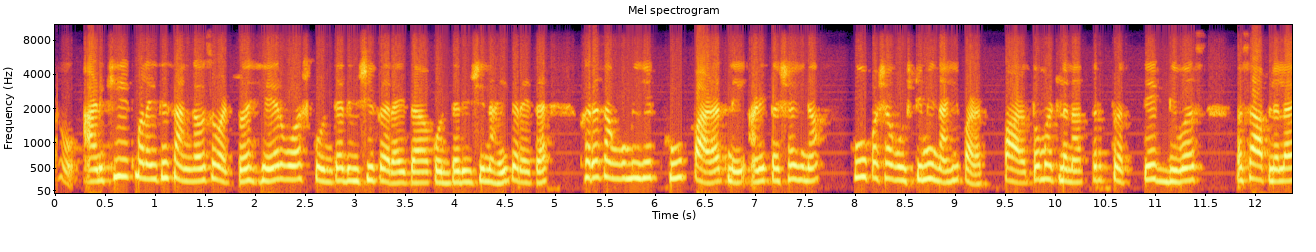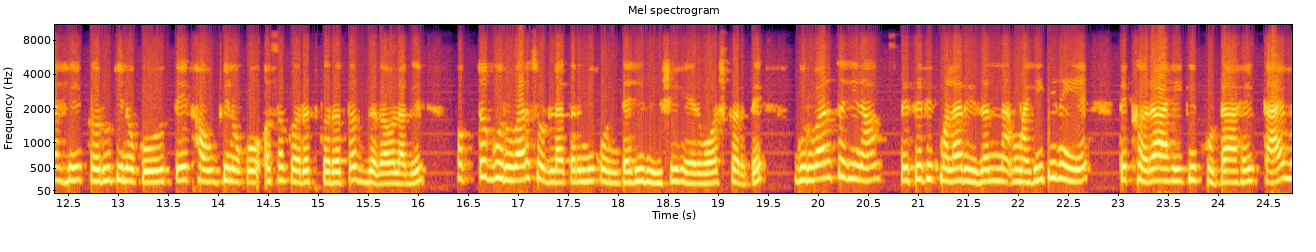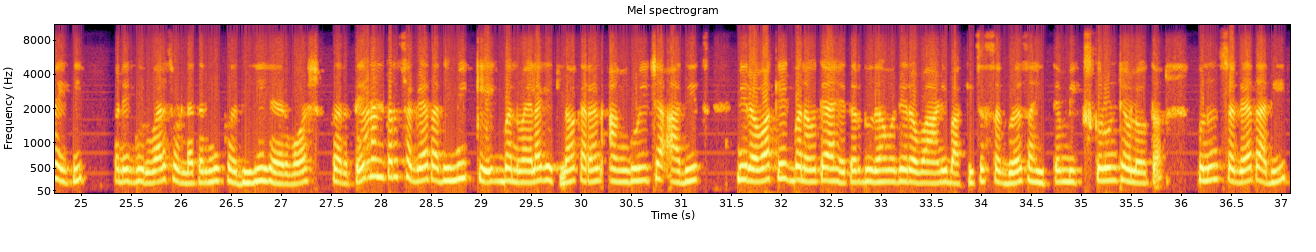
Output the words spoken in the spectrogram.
हो आणखी एक मला इथे सांगावंसं वाटतं. हेअर वॉश कोणत्या दिवशी करायचा कोणत्या दिवशी नाही करायचा खरं सांगू मी हे खूप पाळत नाही. आणि तशाही ना खूप अशा गोष्टी मी नाही पाळत. पाळतो म्हटलं ना तर प्रत्येक दिवस असं आपल्याला हे करू की नको ते खाऊ की नको असं करत करतच जगावं लागेल. फक्त गुरुवार सोडला तर मी कोणत्याही दिवशी हेअर वॉश करते. गुरुवारचंही ना स्पेसिफिक मला रिझन माहिती नाहीये. ते खरं आहे की खोटं आहे काय माहिती. पण एक गुरुवार सोडला तर मी कधीही हेअर वॉश करते. नंतर सगळ्यात आधी मी केक बनवायला घेतलं कारण आंघोळीच्या आधीच मी रवा केक बनवते आहे तर दुधामध्ये रवा आणि बाकीचं सगळं साहित्य मिक्स करून ठेवलं होतं. म्हणून सगळ्यात आधी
